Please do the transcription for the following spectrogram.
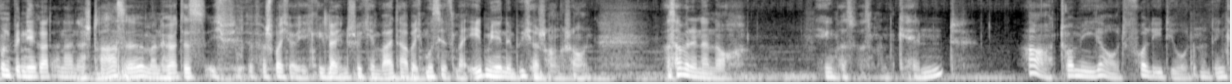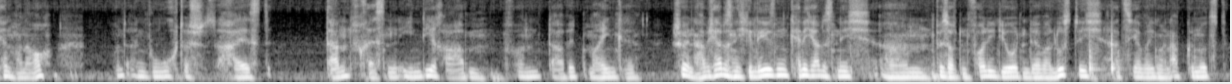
Und bin hier gerade an einer Straße. Man hört es, ich verspreche euch, ich gehe gleich ein Stückchen weiter, aber ich muss jetzt mal eben hier in den Bücherschrank schauen. Was haben wir denn da noch? Irgendwas, was man kennt? Ah, Tommy Jaud, Vollidiot, den kennt man auch. Und ein Buch, das heißt Dann fressen ihn die Raben von David Meinke. Schön, habe ich alles nicht gelesen, kenne ich alles nicht. Ähm, bis auf den Vollidioten, der war lustig, hat sich aber irgendwann abgenutzt,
